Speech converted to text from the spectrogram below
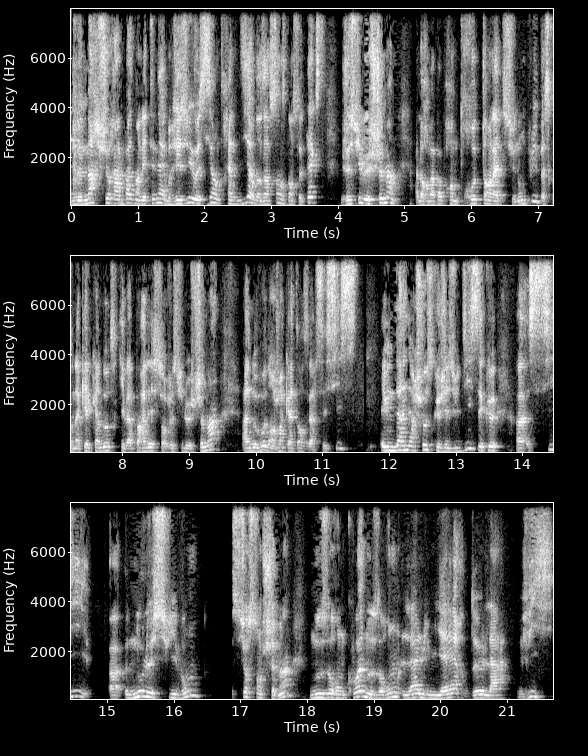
ne marchera pas dans les ténèbres. Jésus est aussi en train de dire, dans un sens, dans ce texte, je suis le chemin. Alors, on ne va pas prendre trop de temps là-dessus non plus, parce qu'on a quelqu'un d'autre qui va parler sur je suis le chemin, à nouveau dans Jean 14, verset 6. Et une dernière chose que Jésus dit, c'est que euh, si euh, nous le suivons sur son chemin, nous aurons quoi? Nous aurons la lumière de la vie.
